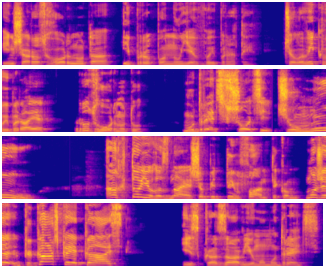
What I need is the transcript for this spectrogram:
інша розгорнута, і пропонує вибрати. Чоловік вибирає розгорнуту. Мудрець в шоці. Чому? А хто його знає, що під тим фантиком? Може, какашка якась? І сказав йому мудрець.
